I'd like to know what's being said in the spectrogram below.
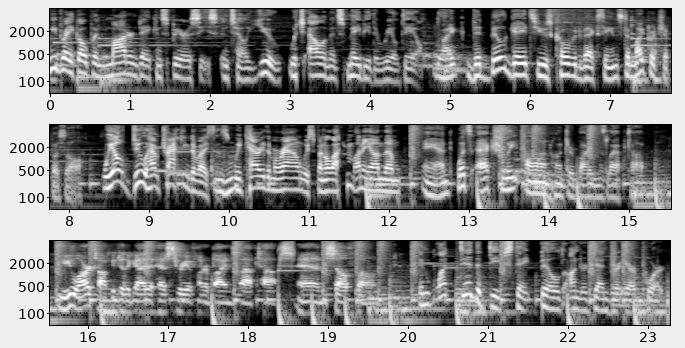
We break open modern day conspiracies and tell you which elements may be the real deal. Like, did Bill Gates use COVID vaccines to microchip us all? We all do have tracking devices. Mm-hmm. We carry them around, we spend a lot of money on them. And what's actually on Hunter Biden's laptop? You are talking to the guy that has three of Hunter Biden's laptops and cell phone. And what did the deep state build under Denver Airport?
